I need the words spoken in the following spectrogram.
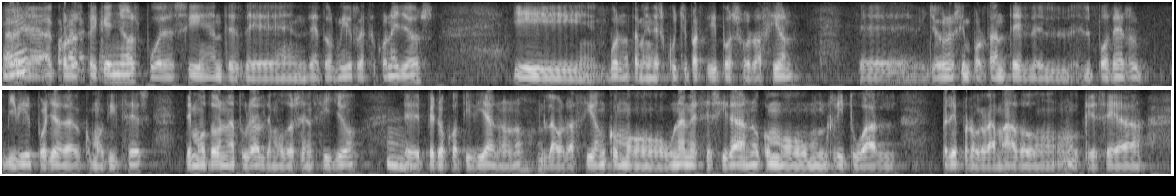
eh, con los pequeños, pues sí, antes de, de dormir rezo con ellos y bueno, también escucho y participo en su oración. Eh, yo creo que es importante el, el- el poder vivir, pues ya como dices, de modo natural, de modo sencillo, Mm. eh, pero cotidiano, ¿no? La oración como una necesidad, no como un ritual preprogramado o que sea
